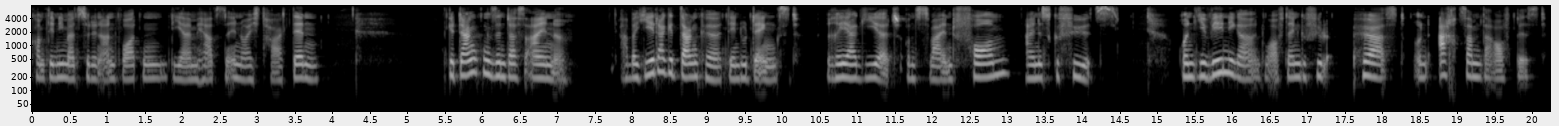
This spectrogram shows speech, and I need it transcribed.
kommt ihr niemals zu den Antworten, die ihr im Herzen in euch tragt. Denn Gedanken sind das eine, aber jeder Gedanke, den du denkst, reagiert und zwar in Form eines Gefühls. Und je weniger du auf dein Gefühl hörst und achtsam darauf bist,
